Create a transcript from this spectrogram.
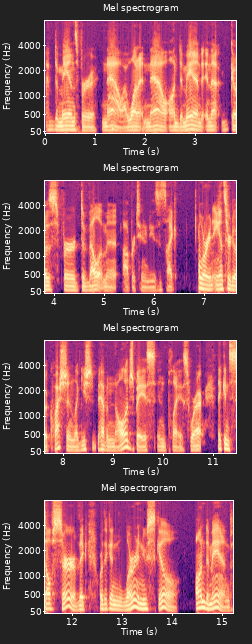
have demands for now. I want it now on demand, and that goes for development opportunities. It's like or an answer to a question like you should have a knowledge base in place where they can self-serve they or they can learn a new skill on demand.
